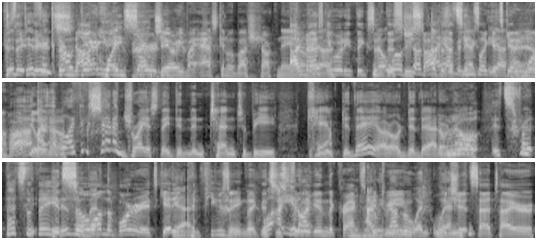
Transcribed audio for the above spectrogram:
because do- they, you they're, they're not dare you quite insult parody. Jerry by asking him about Sharknado? I'm asking Yeah. what he thinks of No, this well, new Shark- style because it seems act- like it's yeah. getting more popular Uh, I- now. well, I think San Andreas they didn't intend to be camp. Did they, or, or did they? I don't know. It's right. That's the thing. it it's is so on the border. It's getting Yeah. confusing. Like it's Well, I- just know, filling I- in the cracks I between when- when- legit satire,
